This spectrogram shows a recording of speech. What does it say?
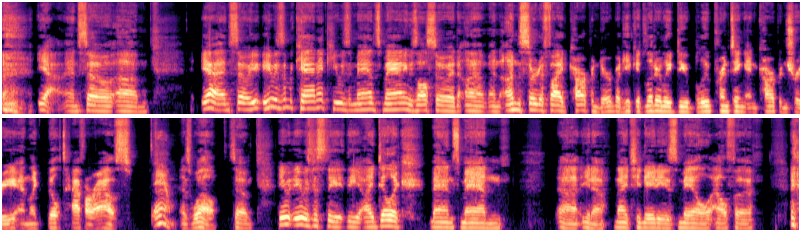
yeah, and so um, yeah, and so he, he was a mechanic. He was a man's man. He was also an um, an uncertified carpenter, but he could literally do blueprinting and carpentry, and like built half our house Damn. as well. So he, he was just the the idyllic man's man, uh, you know, 1980s male alpha.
